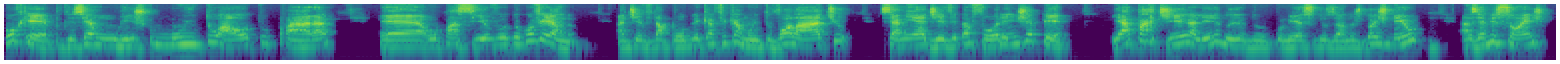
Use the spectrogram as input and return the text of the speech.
Por quê? Porque isso é um risco muito alto para é, o passivo do governo. A dívida pública fica muito volátil se a minha dívida for em IGP. E a partir ali do, do começo dos anos 2000, as emissões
